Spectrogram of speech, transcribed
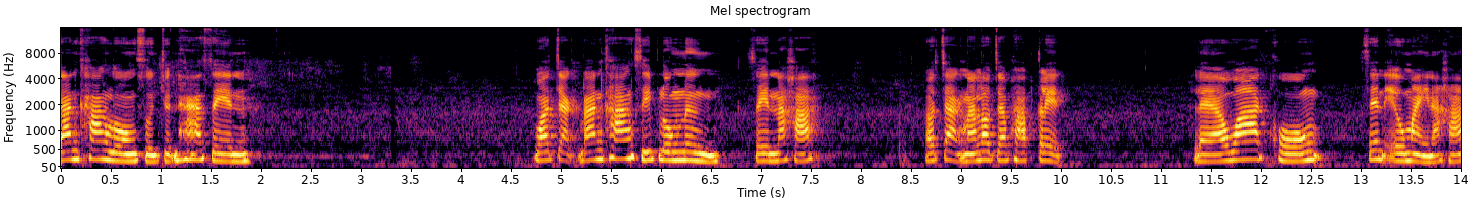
ด้านข้างลง 0.5 เซน วัดจากด้านข้างซิปลง 1 เซนนะคะ แล้วจากนั้นเราจะพับเกล็ด แล้ววาดโค้งเส้นเอวใหม่นะคะ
